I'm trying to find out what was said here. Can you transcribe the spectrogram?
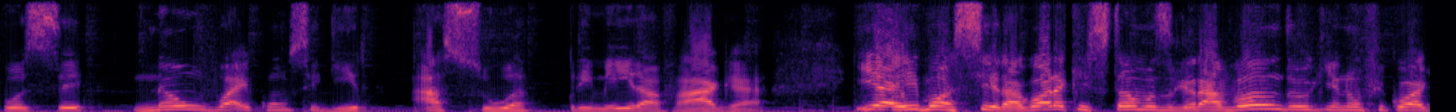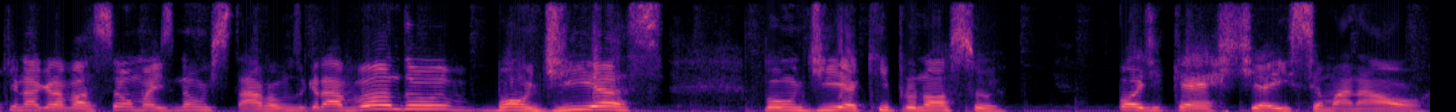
você não vai conseguir a sua primeira vaga. E aí, Moacir, agora que estamos gravando, que não ficou aqui na gravação, mas não estávamos gravando, bom dias, bom dia aqui para o nosso podcast aí semanal.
